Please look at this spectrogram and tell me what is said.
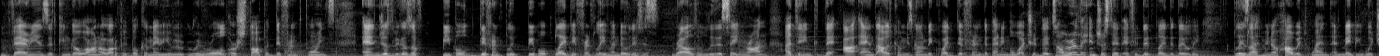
variants that can go on. A lot of people can maybe re-roll or stop at different points, and just because of people different people play differently even though this is relatively the same run i think the uh, end outcome is going to be quite different depending on what you did so i'm really interested if you did play the daily please let me know how it went and maybe which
